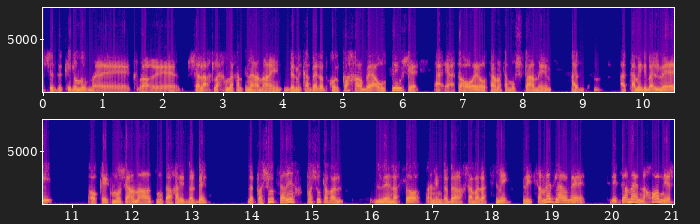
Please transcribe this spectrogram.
שזה כאילו אה, כבר אה, שלח לחמך על פני המים, ומקבל עוד כל כך הרבה ערוצים שאתה רואה אותם, אתה מושפע מהם, אז אתה מתבלבל, אוקיי, כמו שאמרת, מותר לך להתבלבל, ופשוט צריך, פשוט אבל לנסות, אני מדבר עכשיו על עצמי, להיצמד לאמת, להיצמד, נכון, יש,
